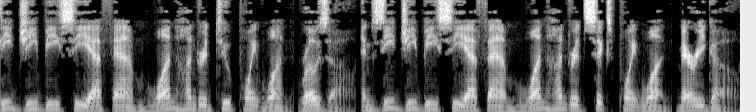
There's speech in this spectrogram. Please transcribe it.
ZGBC FM 102.1 Roseau and ZGBC FM 1 106.1 Marigot,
